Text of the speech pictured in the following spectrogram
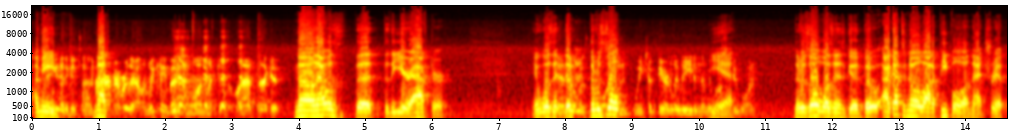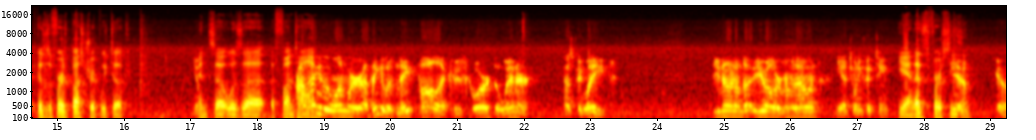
I Yeah, you had a good time. not- I remember that one. We came back and won like at the last second. no, that was the the, the year after. It wasn't Yeah, the, was the result. We took the early lead, and then we Yeah. lost two one. The result wasn't as good, but I got to know a lot of people on that trip because it was the first bus trip we took, Yep. and so it was a, a fun time. I'm time. thinking of the one where I think it was Nate Pollock who scored the winner That was 15. late. You know what I'm? You all remember that one? Yeah, 2015. Yeah, that's the first season. Yeah.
